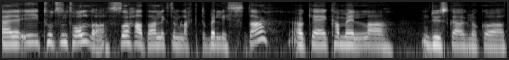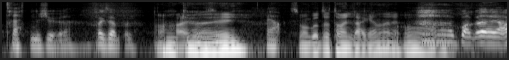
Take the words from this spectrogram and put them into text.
Eh, I 2012 da, så hadde han liksom lagt opp en liste. Ok, Camilla, du skal klokka 13.20, for eksempel. Ok. Ja. Som har gått til tannlegen, eller? Oh. Bare, ja,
